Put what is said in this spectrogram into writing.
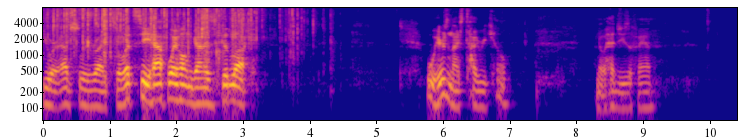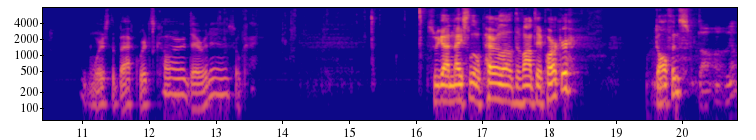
You are absolutely right. So let's see halfway home, guys. Good luck. Ooh, here's a nice Tyreek Hill. I know Hedgie's a fan. Where's the backwards card? There it is. Okay. So we got a nice little parallel DeVante Parker. Dolphins. Uh.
